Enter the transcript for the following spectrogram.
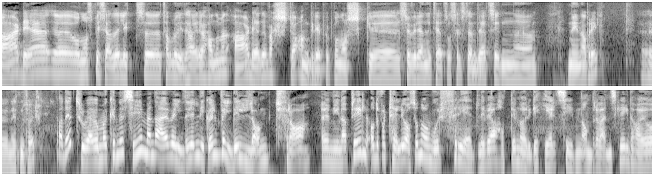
Er det, og nå spisser jeg det litt tabloid her, Hanne, men er det det verste angrepet på norsk suverenitet og selvstendighet siden 9. april? 1940? Ja, det tror jeg vi må kunne si, men det er veldig, likevel veldig langt fra 9. Eh, april. Og det forteller jo også noe om hvor fredelig vi har hatt i Norge helt siden andre verdenskrig. Det har jo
